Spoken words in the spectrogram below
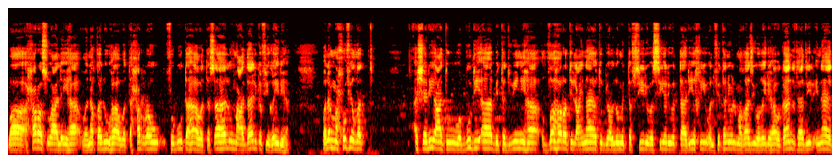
وحرصوا عليها ونقلوها وتحروا ثبوتها وتساهلوا مع ذلك في غيرها. ولما حفظت الشريعة وبدأ بتدوينها ظهرت العناية بعلوم التفسير والسير والتاريخ والفتن والمغازي وغيرها وكانت هذه العناية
